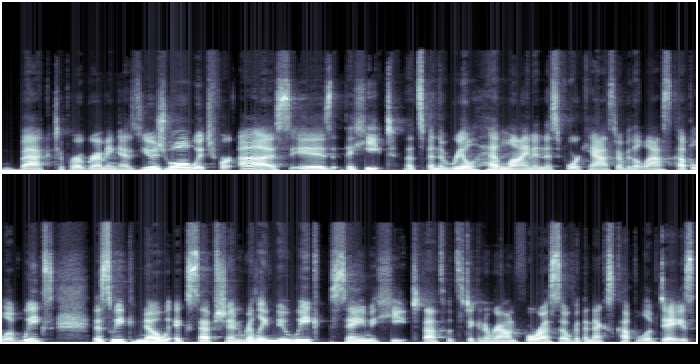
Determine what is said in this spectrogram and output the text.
back to programming as usual, which for us is the heat. That's been the real headline in this forecast over the last couple of weeks. This week, no exception. Really, new week, same heat. That's what's sticking around for us over the next couple of days.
